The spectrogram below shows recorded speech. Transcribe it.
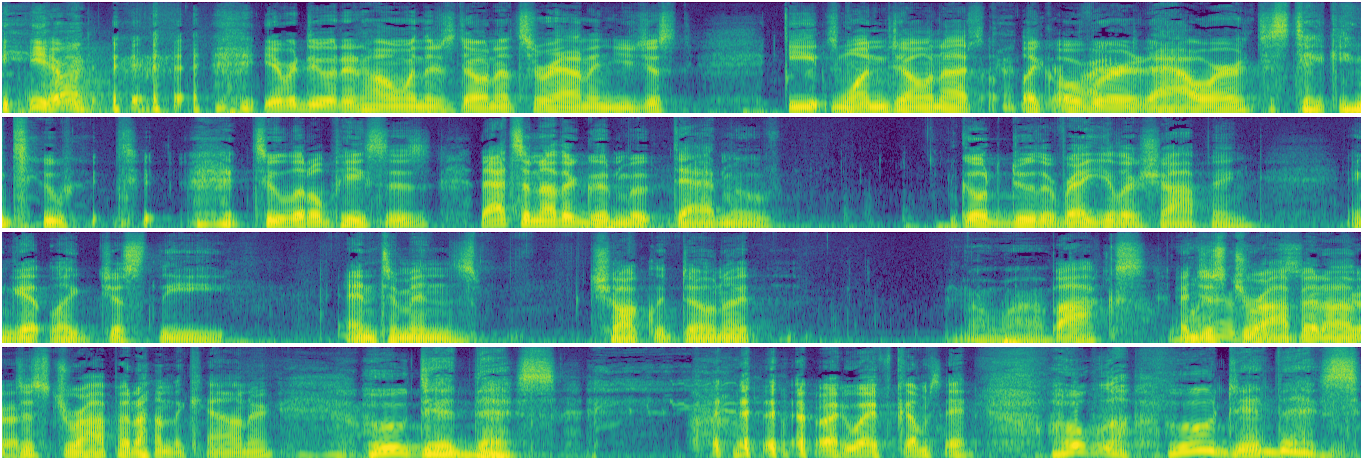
you, ever, you ever do it at home when there's donuts around and you just eat one donut like over an hour, just taking two, two, two little pieces? That's another good mo- dad move. Go to do the regular shopping and get like just the Entenmann's chocolate donut oh wow. box and Why just drop it so on good? just drop it on the counter. Who did this? My wife comes in. Who who did this?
